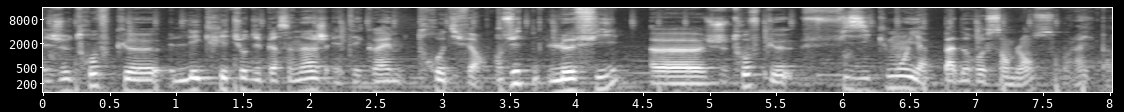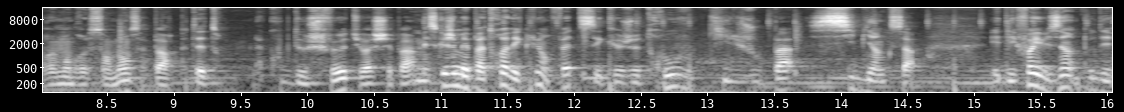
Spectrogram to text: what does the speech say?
je trouve que l'écriture du personnage était quand même trop différente. Ensuite, Luffy, euh, je trouve que physiquement, il n'y a pas de ressemblance. Voilà, il n'y a pas vraiment de ressemblance, à part peut-être la coupe de cheveux, tu vois, je sais pas. Mais ce que j'aimais pas trop avec lui, en fait, c'est que je trouve qu'il joue pas si bien que ça. Et des fois, il faisait un peu des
